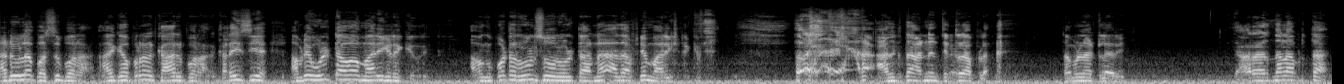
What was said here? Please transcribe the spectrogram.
நடுவில் பஸ்ஸு போகிறான் அதுக்கப்புறம் கார் போகிறான் கடைசியை அப்படியே உல்ட்டாவாக மாறி கிடக்குது. அவங்க போட்ட ரூல்ஸ் ஒரு உல்ட்டானா அது அப்படியே மாறி கிடக்குது. அதுக்கு தான் அண்ணன் திட்டுறாப்புல. தமிழ்நாட்டில் அறி. இருந்தாலும் அப்படித்தான்.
